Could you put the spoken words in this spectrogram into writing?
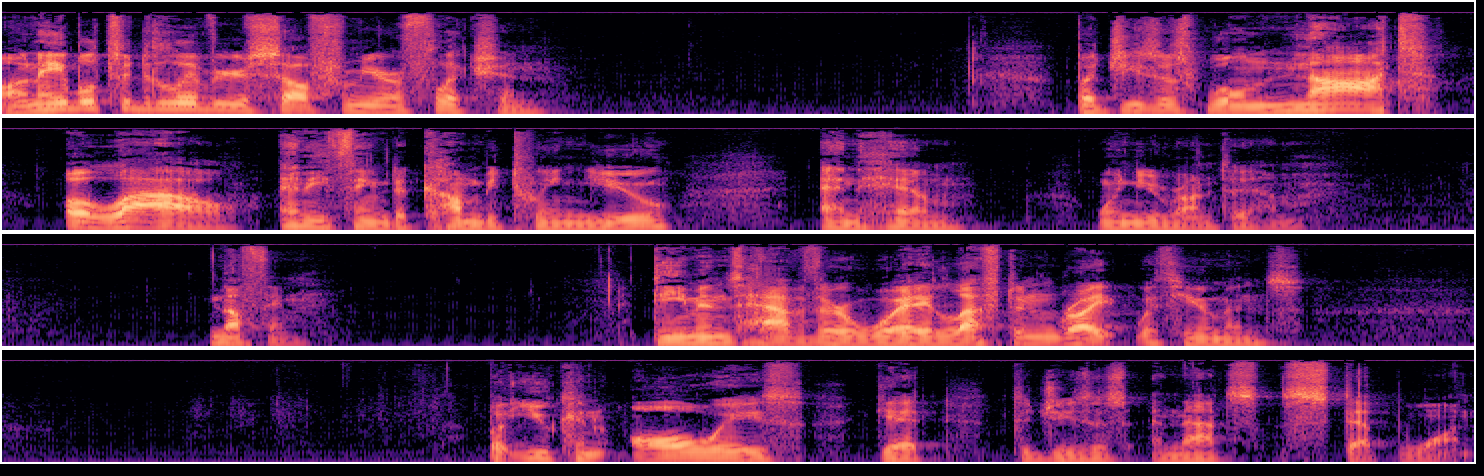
Unable to deliver yourself from your affliction. But Jesus will not allow anything to come between you and him when you run to him. Nothing. Demons have their way left and right with humans. But you can always get to Jesus, and that's step one.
